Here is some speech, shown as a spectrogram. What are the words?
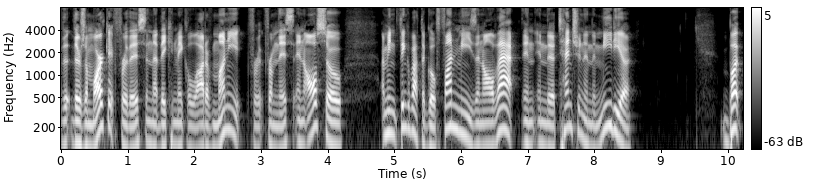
th- there's a market for this and that they can make a lot of money for, from this. And also, I mean, think about the GoFundmes and all that, and, and the attention in the media. But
